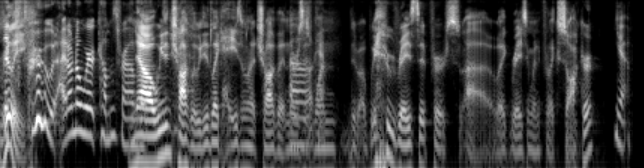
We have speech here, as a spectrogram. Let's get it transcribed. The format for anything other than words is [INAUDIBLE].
Like Really? fruit. I don't know where it comes from. No, we did chocolate. We did like hazelnut chocolate, and there was Oh, this okay. one [LAUGHS] we raised it for uh, like raising money for like soccer. Yeah.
